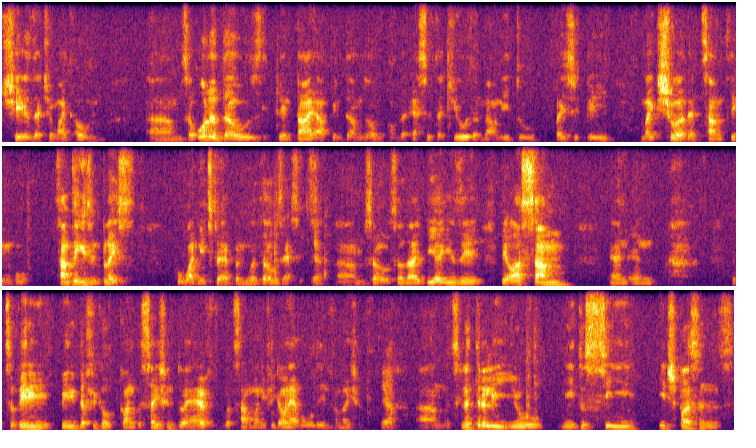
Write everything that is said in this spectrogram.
shares that you might own. Um, so all of those can tie up in terms of, of the assets that you now need to basically make sure that something or something is in place for what needs to happen with those assets. Yeah. Um, so so the idea is there, there are some and and it's a very very difficult conversation to have with someone if you don't have all the information. Yeah. Um, it's literally you need to see each person's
